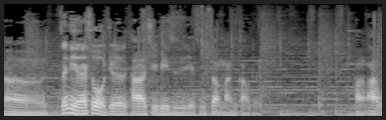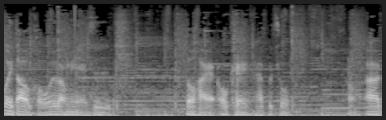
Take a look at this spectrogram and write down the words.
呃，整体来说，我觉得它的 CP 值也是算蛮高的。好啊，味道口味方面也是都还 OK，还不错。好啊，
